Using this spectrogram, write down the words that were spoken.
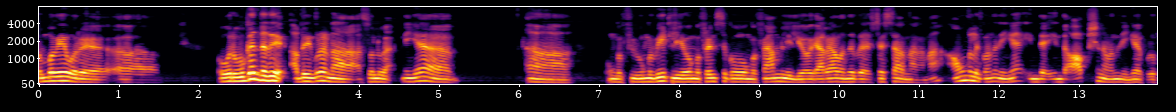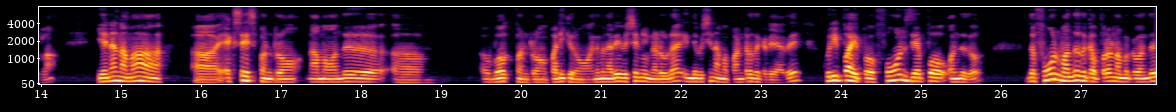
ரொம்பவே ஒரு ஒரு உகந்தது அப்படின்னு கூட நான் சொல்லுவேன். நீங்கள் உங்கள் உங்கள் வீட்லேயோ உங்கள் ஃப்ரெண்ட்ஸுக்கோ, உங்கள் ஃபேமிலிலயோ யாராவது வந்து ஸ்ட்ரெஸ்ஸாக இருந்தாங்கன்னா, அவங்களுக்கு வந்து நீங்கள் இந்த இந்த ஆப்ஷனை வந்து நீங்கள் கொடுக்கலாம் ஏன்னா நம்ம எக்ஸசைஸ் பண்ணுறோம் நம்ம வந்து ஒர்க் பண்ணுறோம் படிக்கிறோம். இந்த மாதிரி நிறைய விஷயங்கள் நடுவில் இந்த விஷயம் நம்ம பண்ணுறது கிடையாது. குறிப்பாக இப்போ ஃபோன்ஸ் எப்போ வந்ததோ, இந்த ஃபோன் வந்ததுக்கப்புறம் நமக்கு வந்து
